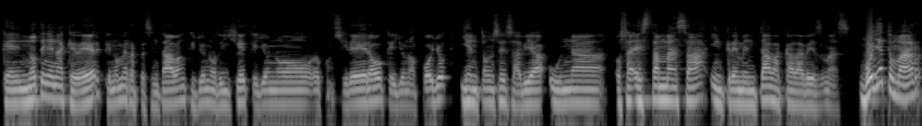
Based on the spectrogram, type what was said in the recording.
que no tenían nada que ver, que no me representaban, que yo no dije, que yo no considero, que yo no apoyo, y entonces había una, o sea, esta masa incrementaba cada vez más. Voy a tomar,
